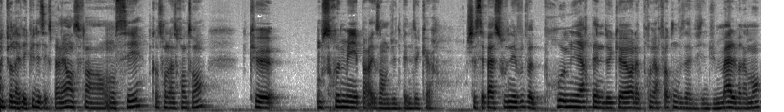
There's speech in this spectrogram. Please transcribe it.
Et puis on a vécu des expériences. Enfin, on sait quand on a 30 ans que on se remet par exemple d'une peine de cœur. Je sais pas, souvenez-vous de votre première peine de cœur, la première fois qu'on vous avait fait du mal vraiment.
